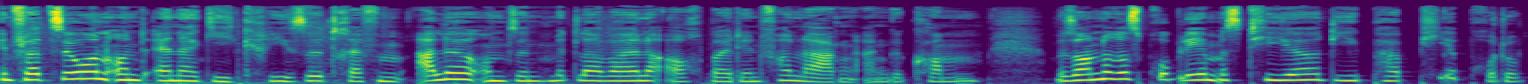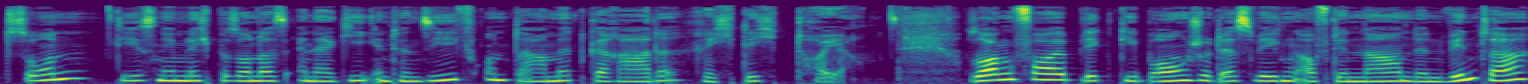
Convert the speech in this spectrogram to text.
Inflation und Energiekrise treffen alle und sind mittlerweile auch bei den Verlagen angekommen. Besonderes Problem ist hier die Papierproduktion. Die ist nämlich besonders energieintensiv und damit gerade richtig teuer. Sorgenvoll blickt die Branche deswegen auf den nahenden Winter.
